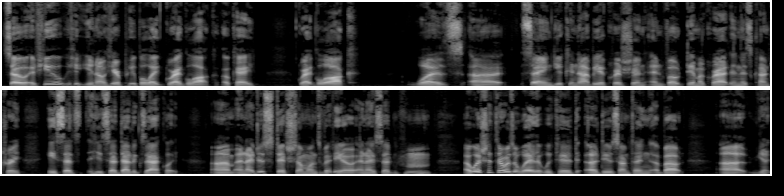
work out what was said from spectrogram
So if you you know hear people like Greg Locke, okay, Greg Locke was uh, saying you cannot be a Christian and vote Democrat in this country he said he said that exactly. Um, and I just stitched someone's video, and I said, "Hmm, I wish that there was a way that we could uh, do something about, uh, you,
